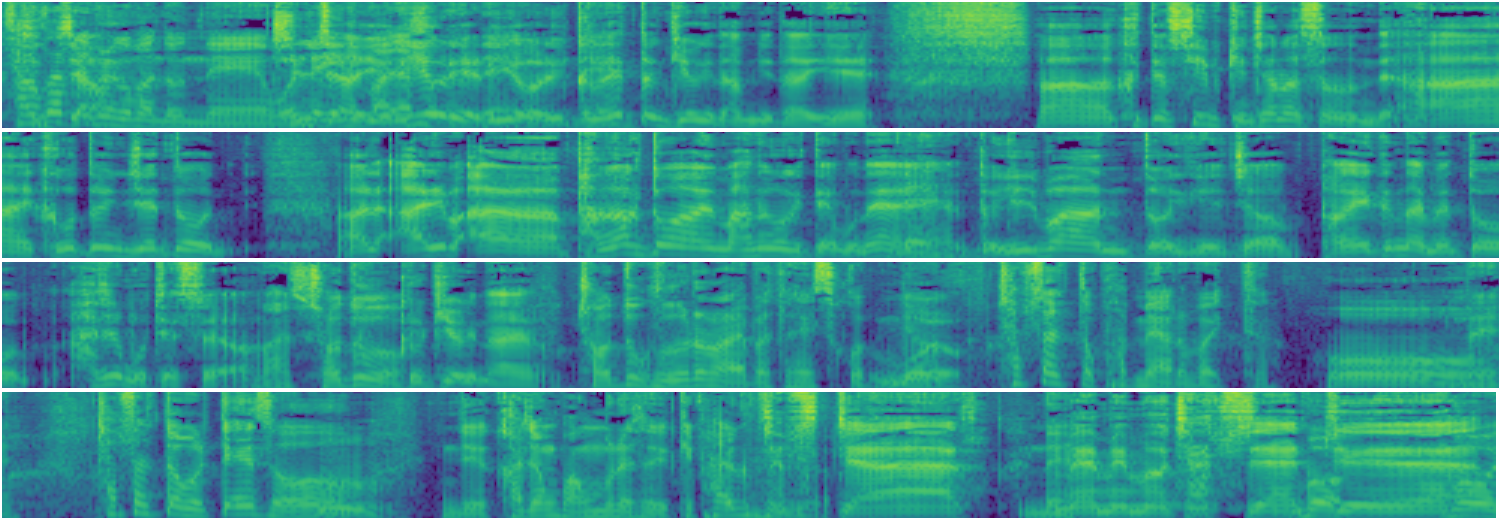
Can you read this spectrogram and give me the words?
상사 진짜. 때문에 그만뒀네. 원래 진짜 real이에요. real. 그거 네. 했던 기억이 납니다, 예. 아, 그때 수입 괜찮았었는데, 아, 그것도 이제 또, 아, 아, 방학 동안만 하는 거기 때문에, 네. 또 일반 또 이게 저, 방학이 끝나면 또 하질 못했어요. 맞아. 저도 그 기억이 나요. 저도 그런 알바이트 했었거든요. 뭐요? 찹쌀떡 판매 아르바이트. 어. 네. 찹쌀떡을 떼서 음. 이제 가정 방문해서 이렇게 팔거든요. 짝, 네. 매매뭐 잡사, 뭐, 쭉. 뭐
